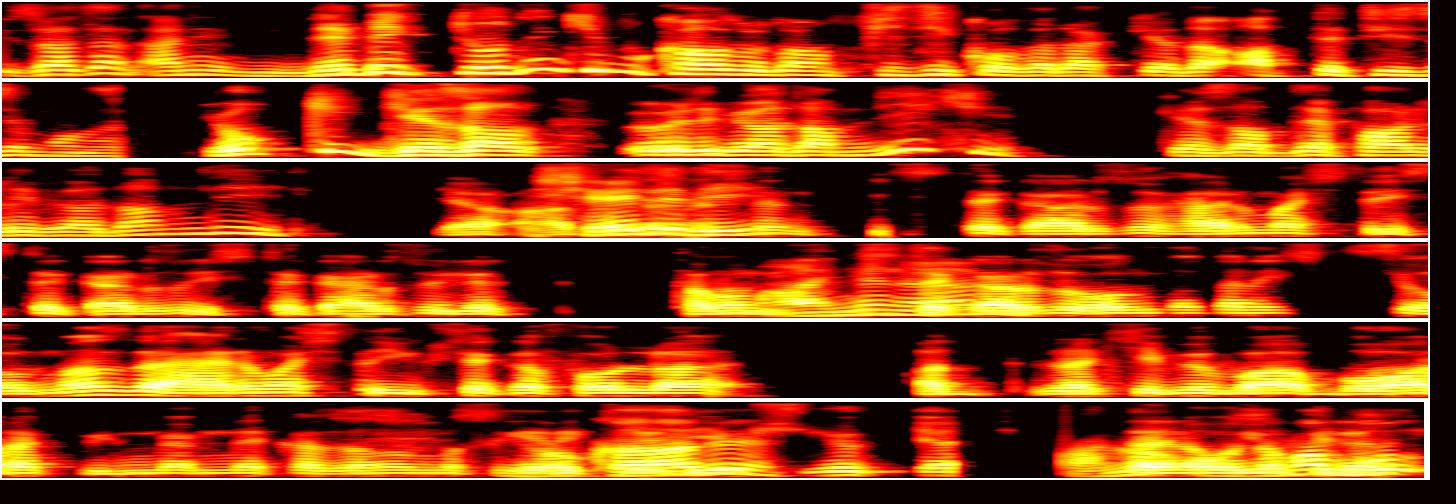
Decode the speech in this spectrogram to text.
zaten hani ne bekliyordun ki bu kadrodan fizik olarak ya da atletizm olarak? Yok ki Gezal öyle bir adam değil ki. Gezal deparlı bir adam değil. Ya abi şey de değil. istek arzu her maçta istek arzu istek arzuyla Tamam Aynen istek abi. arzu olmadan hiçbir şey olmaz da her maçta yüksek aforla rakibi bo- boğarak bilmem ne kazanılması yok gerekiyor abi. diye bir şey yok ya. Abi, yani o zaman bu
